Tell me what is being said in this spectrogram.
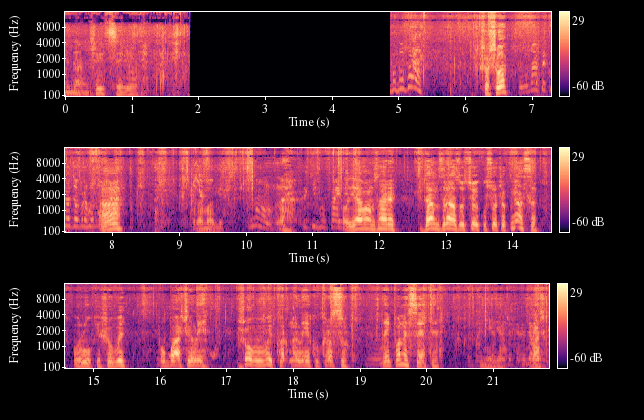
Ідеально. Вчиться люди. Що що? Вона такого доброго А? Ламав я. Ну, такі буфети. О, Я вам зараз дам зразу цей кусочок м'яса у руки, щоб ви побачили, що ви викормили, яку красу. Да й понесете. Ні, я. Важко.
